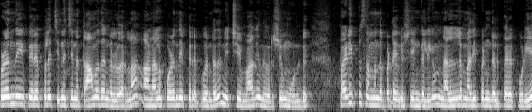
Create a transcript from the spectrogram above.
குழந்தை பிறப்பில் சின்ன சின்ன தாமதங்கள் வரலாம். ஆனாலும் குழந்தை பிறப்புன்றது நிச்சயமாக இந்த வருஷம் உண்டு. படிப்பு சம்மந்தப்பட்ட விஷயங்களையும் நல்ல மதிப்பெண்கள் பெறக்கூடிய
